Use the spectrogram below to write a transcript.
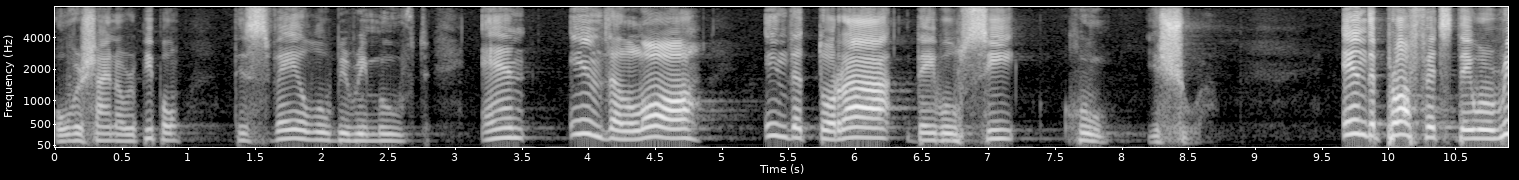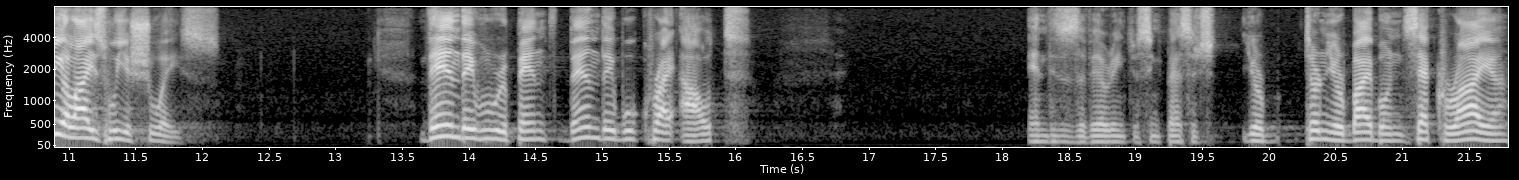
overshine over people. This veil will be removed. And in the law, in the Torah, they will see who? Yeshua. In the prophets, they will realize who Yeshua is. Then they will repent, then they will cry out. And this is a very interesting passage. Your, turn your Bible in Zechariah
